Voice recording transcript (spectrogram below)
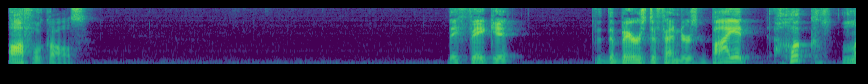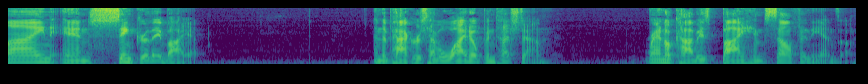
awful calls. They fake it. The Bears defenders buy it hook, line, and sinker. They buy it. And the Packers have a wide open touchdown. Randall Cobb is by himself in the end zone.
